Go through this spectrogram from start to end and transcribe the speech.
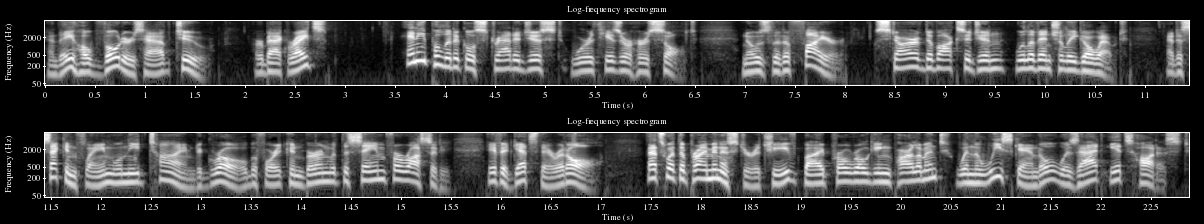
and they hope voters have too. Urback writes Any political strategist worth his or her salt knows that a fire, starved of oxygen, will eventually go out, and a second flame will need time to grow before it can burn with the same ferocity, if it gets there at all. That's what the Prime Minister achieved by proroguing Parliament when the WE scandal was at its hottest.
